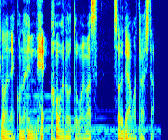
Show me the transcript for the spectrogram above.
今日はね、この辺で 終わろうと思います。それではまた明日。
